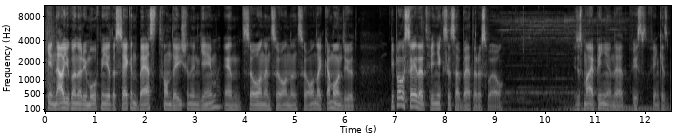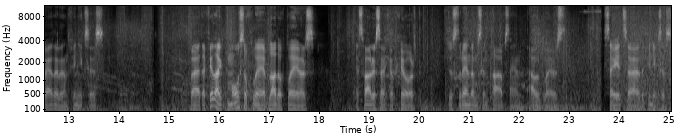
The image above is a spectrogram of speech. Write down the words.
Okay, now you're gonna remove me the second best foundation in game, and so on and so on and so on. Like, come on, dude. People say that phoenixes are better as well. It's just my opinion that this thing is better than phoenixes. But I feel like most of the Blood of players, as far as I have heard, just randoms in pubs and other players say it's uh, the phoenixes.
